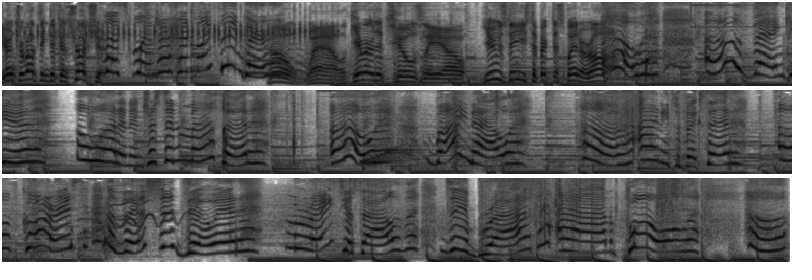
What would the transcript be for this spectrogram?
You're interrupting the construction! The splinter hit my finger! Oh, well. Give her the tools, Leo. Use these to pick the splinter off. Oh, oh, thank you. What an interesting method. Oh, bye now. Huh, I need to fix it. Of course, this should do it. Brace yourself. Deep breath and pull. Oh,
